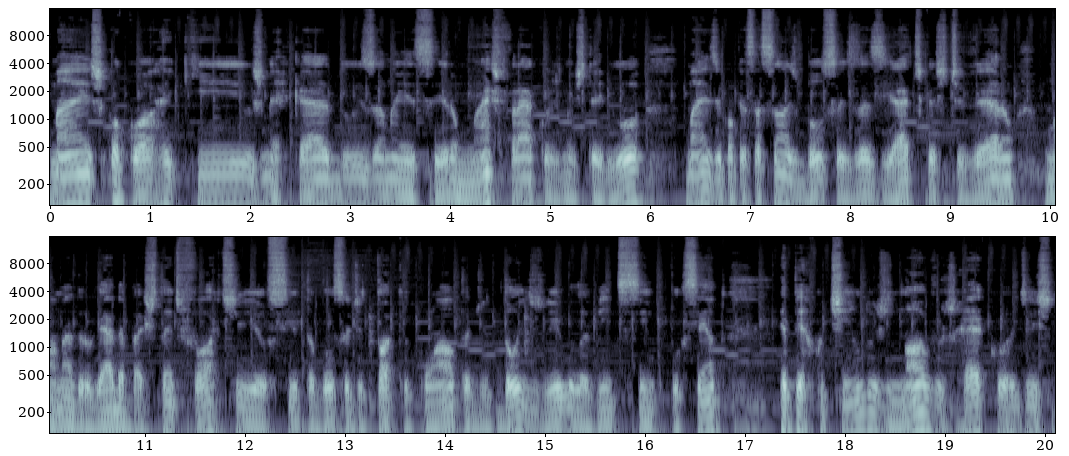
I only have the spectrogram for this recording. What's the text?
mas ocorre que os mercados amanheceram mais fracos no exterior, mas em compensação as bolsas asiáticas tiveram uma madrugada bastante forte. Eu cito a bolsa de Tóquio com alta de 2,25%, repercutindo os novos recordes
